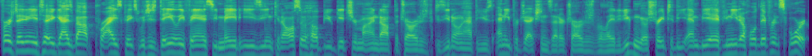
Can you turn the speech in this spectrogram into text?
First, I need to tell you guys about Prize Picks, which is daily fantasy made easy and can also help you get your mind off the Chargers because you don't have to use any projections that are Chargers related. You can go straight to the NBA if you need a whole different sport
